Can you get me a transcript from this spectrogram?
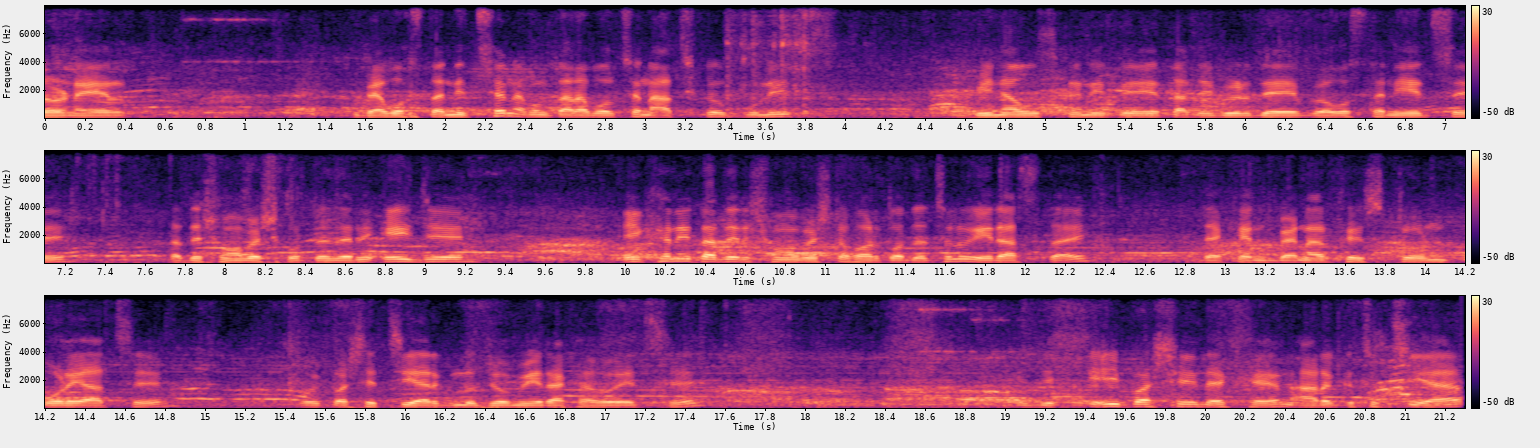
ধরনের ব্যবস্থা নিচ্ছেন এবং তারা বলছেন আজকেও পুলিশ বিনা উস্কানিতে তাদের বিরুদ্ধে ব্যবস্থা নিয়েছে, তাদের সমাবেশ করতে দেরি এই যে এখানে তাদের সমাবেশটা হওয়ার কথা ছিল এই রাস্তায়। দেখেন ব্যানার ফেস্টুন পড়ে আছে। ওই পাশে চেয়ারগুলো জমিয়ে রাখা হয়েছে। এই যে এই পাশে দেখেন আরও কিছু চেয়ার।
